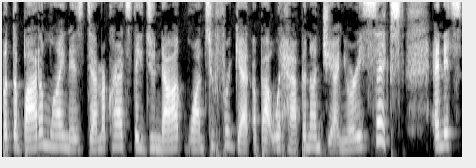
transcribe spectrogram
But the bottom line is, Democrats they do not want to forget about what happened on January sixth, and it's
